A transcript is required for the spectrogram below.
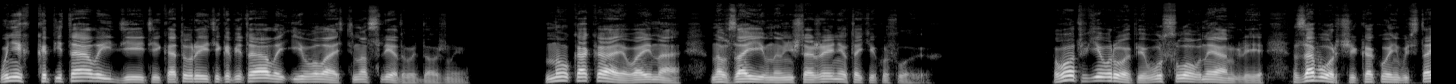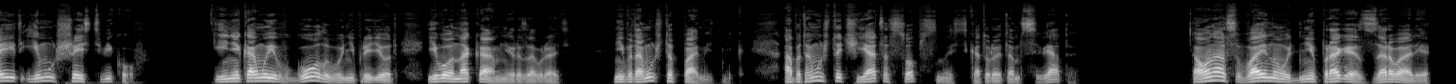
у них капиталы и дети, которые эти капиталы и власть унаследовать должны. Ну какая война на взаимное уничтожение в таких условиях? Вот в Европе, в условной Англии, заборчик какой-нибудь стоит, ему шесть веков. И никому и в голову не придет его на камне разобрать. Не потому что памятник, а потому что чья-то собственность, которая там свята. А у нас в войну Днепрогэс взорвали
